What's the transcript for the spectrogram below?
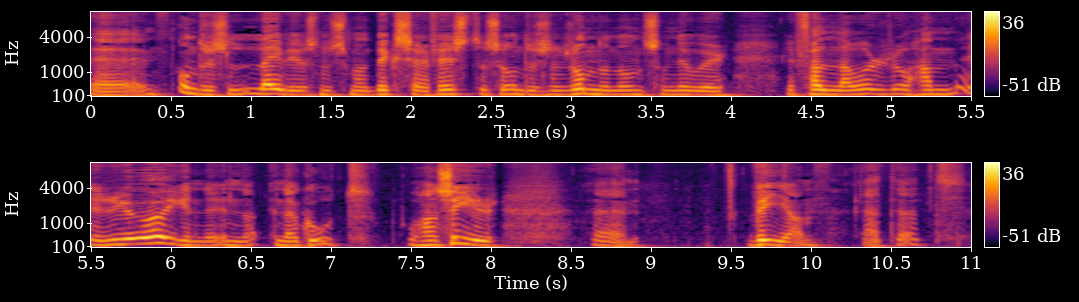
eh, under sin leiviusen som han bygser fest og så under sin runden som nu er, er følgen av og han er i øyene innan, innan god og han sier eh, vian at, at,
